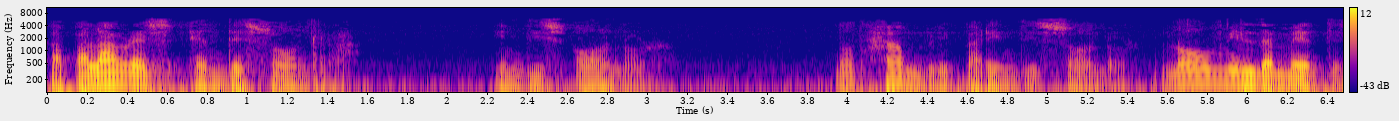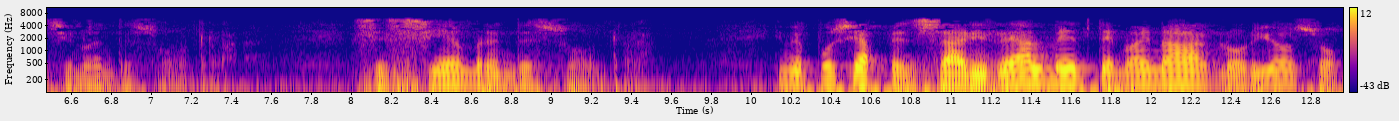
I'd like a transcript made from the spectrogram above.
la palabra es en deshonra, in dishonor. Not humbly, but in dishonor. No humildemente, sino en deshonra. Se siembra en deshonra. Y me puse a pensar, y realmente no hay nada glorioso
